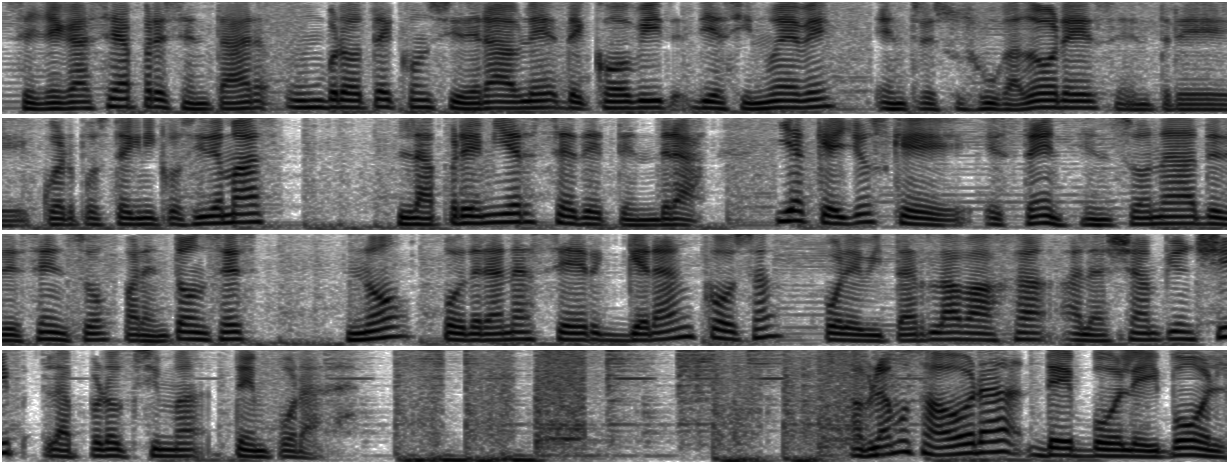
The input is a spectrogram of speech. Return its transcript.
se llegase a presentar un brote considerable de COVID-19 entre sus jugadores, entre cuerpos técnicos y demás, la Premier se detendrá y aquellos que estén en zona de descenso para entonces no podrán hacer gran cosa por evitar la baja a la Championship la próxima temporada. Hablamos ahora de voleibol,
